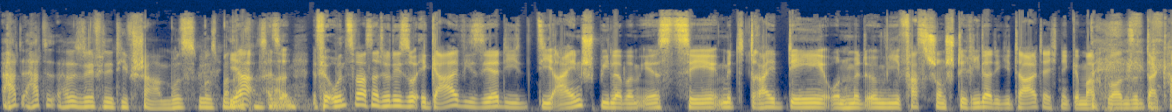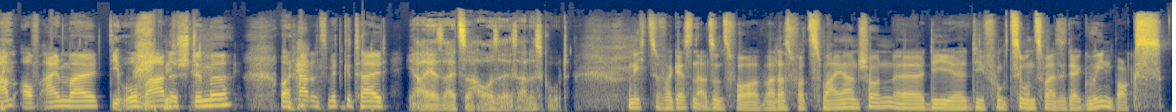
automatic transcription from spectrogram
hat, hat, hat definitiv Charme, muss, muss man ja, sagen. also für uns war es natürlich so, egal wie sehr die, die Einspieler beim ESC mit 3D und mit irgendwie fast schon steriler Digitaltechnik gemacht worden sind, da kam auf einmal die urbane Stimme und hat uns mitgeteilt, halt, ja, ihr seid zu Hause, ist alles gut. Nicht zu vergessen, als uns vor, war das vor zwei Jahren schon, äh, die, die Funktionsweise der Greenbox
